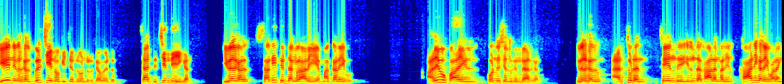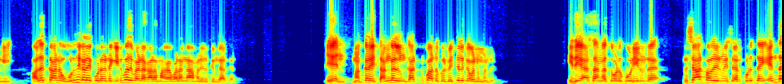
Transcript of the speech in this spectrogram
ஏன் இவர்கள் வீழ்ச்சியை நோக்கி சென்று கொண்டிருக்க வேண்டும்? சற்று சிந்தியுங்கள். இவர்கள் சதி திட்டங்களாலேயே மக்களை அழிவு பாதையில் கொண்டு செல்கின்றார்கள். இவர்கள் அர்த்துடன் சேர்ந்து இருந்த காலங்களில் காணிகளை வழங்கி அதற்கான உறுதிகளை கூட இன்றைக்கு இருபது வருட காலமாக வழங்காமல் இருக்கின்றார்கள். ஏன்? மக்களை தங்களின் கட்டுப்பாட்டுக்குள் வைத்திருக்க வேண்டும் என்று. இதே அரசாங்கத்தோடு கூடியிருந்த ரிஷாட் பதவி மினிஸ்டர் கொடுத்த எந்த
